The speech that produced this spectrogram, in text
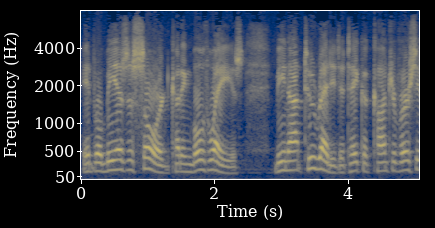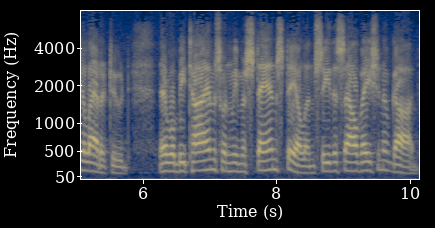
It will be as a sword cutting both ways. Be not too ready to take a controversial attitude. There will be times when we must stand still and see the salvation of God.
